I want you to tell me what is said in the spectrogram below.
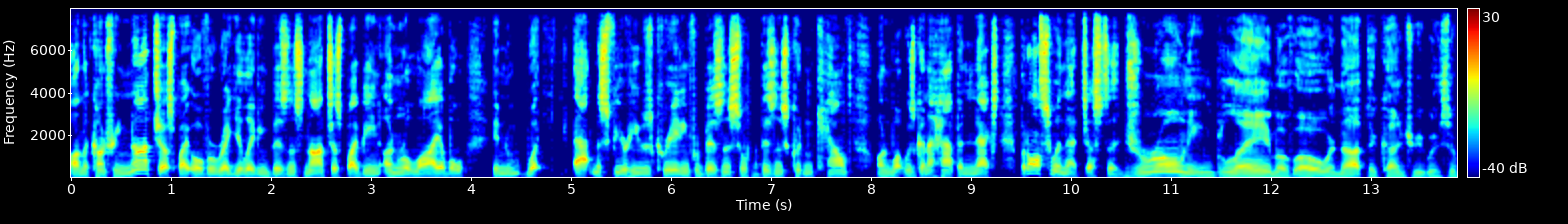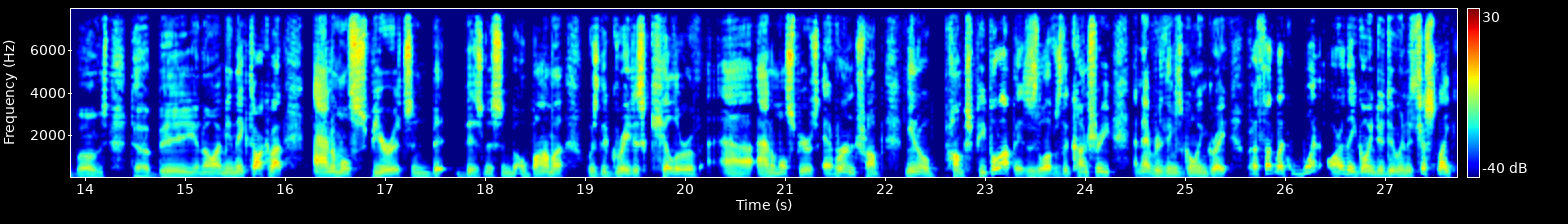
on the country, not just by overregulating business, not just by being unreliable in what atmosphere he was creating for business so business couldn't count on what was going to happen next, but also in that just a droning blame of, oh, we're not the country we're supposed to be. You know, I mean, they talk about animal spirits in business, and Obama was the greatest killer of uh, animal spirits ever, and Trump, you know, pumps people up. He loves the country and everything's going great. But I thought, like, what are they going to do? And it's just like,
